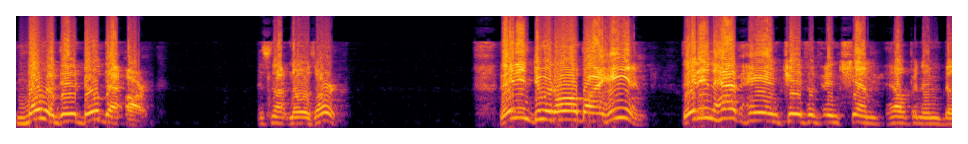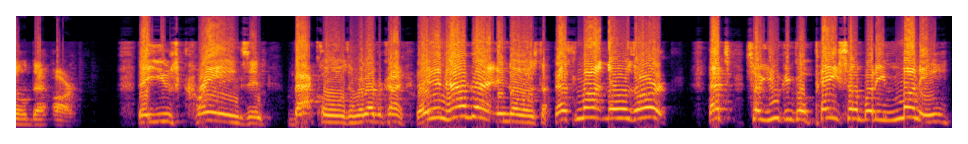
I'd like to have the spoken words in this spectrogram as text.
Noah didn't build that ark. It's not Noah's Ark. They didn't do it all by hand. They didn't have Ham, Japheth, and Shem helping him build that ark. They used cranes and backhoes and whatever kind. They didn't have that in Noah's time. That's not Noah's Ark. That's so you can go pay somebody money.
